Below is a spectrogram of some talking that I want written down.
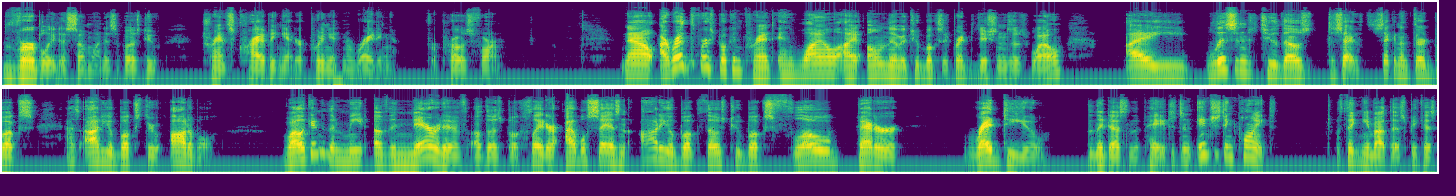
verbally to someone, as opposed to transcribing it or putting it in writing for prose form. Now, I read the first book in print, and while I own the other two books as print editions as well, I listened to those the second and third books as audiobooks through Audible. While I get into the meat of the narrative of those books later, I will say as an audiobook, those two books flow better read to you than they does on the page. It's an interesting point thinking about this because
